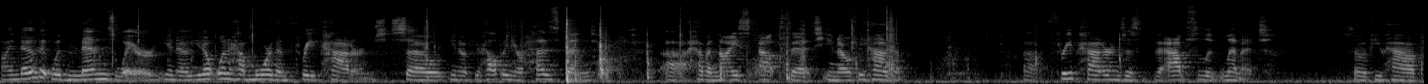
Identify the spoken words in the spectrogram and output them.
I know that with menswear, you know, you don't want to have more than three patterns. So, you know, if you're helping your husband uh, have a nice outfit, you know, if he has a, uh, three patterns is the absolute limit. So if you have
